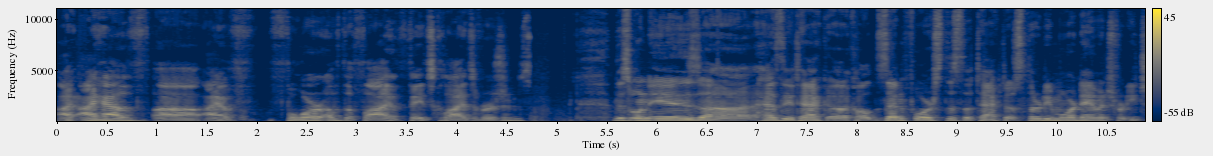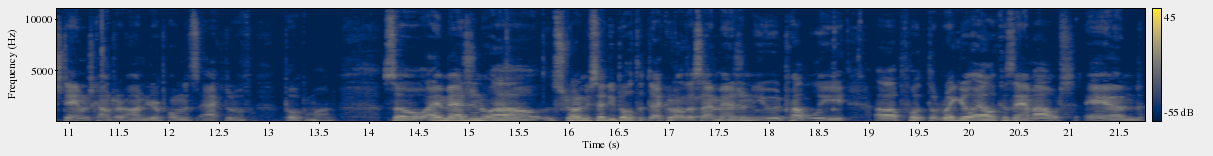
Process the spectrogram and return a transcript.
I, I have uh, I have four of the five Fates Collides versions. This one is uh, has the attack uh, called Zen Force. This attack does 30 more damage for each damage counter on your opponent's active Pokemon. So I imagine, uh, Scrawn, you said you built a deck around this. I imagine you would probably uh, put the regular Alakazam out and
